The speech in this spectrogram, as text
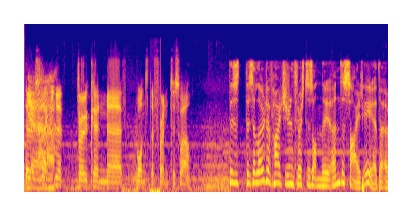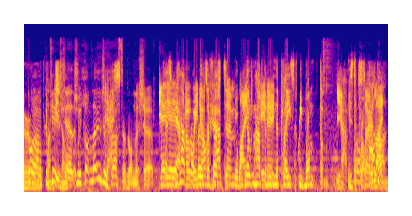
there are a Yeah. selection of broken uh, ones at the front as well. There's there's a load of hydrogen thrusters on the underside here that are Oh, all I'm confused. functional. Yeah, we've got loads of Yes. thrusters on the ship. Yeah, yes, yeah, we yeah, have but got we loads don't of have thrusters, them but we like don't have them a- in the place we want them. Yeah. Is the So problem? hold like, on.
